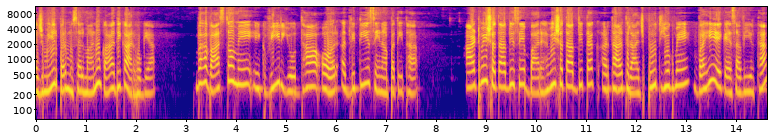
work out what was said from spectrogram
अजमेर पर मुसलमानों का अधिकार हो गया। वह वास्तव में एक वीर योद्धा और अद्वितीय सेनापति था। आठवीं शताब्दी से बारहवीं शताब्दी तक, अर्थात राजपूत युग में, वही एक ऐसा वीर था,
